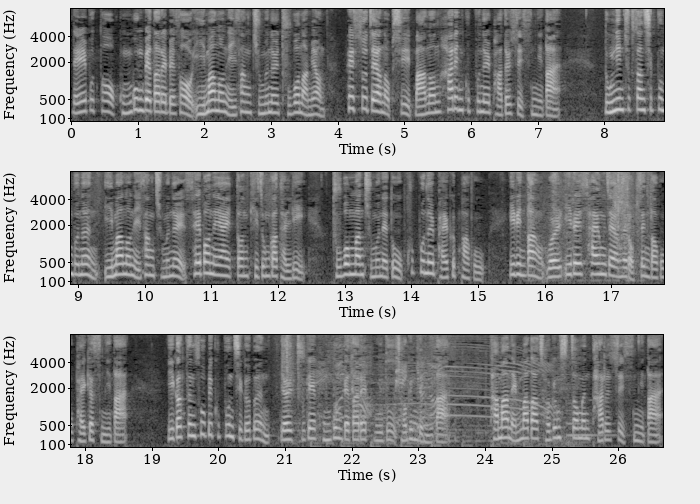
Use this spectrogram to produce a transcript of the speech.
내일부터 공공배달앱에서 2만 원 이상 주문을 두 번 하면 횟수 제한 없이 만 원 할인 쿠폰을 받을 수 있습니다. 농림축산식품부는 2만 원 이상 주문을 세 번 해야 했던 기존과 달리 두 번만 주문해도 쿠폰을 발급하고 1인당 월 1회 사용 제한을 없앤다고 밝혔습니다. 이 같은 소비 쿠폰 지급은 12개 공공배달앱 모두 적용됩니다. 다만 앱마다 적용 시점은 다를 수 있습니다.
